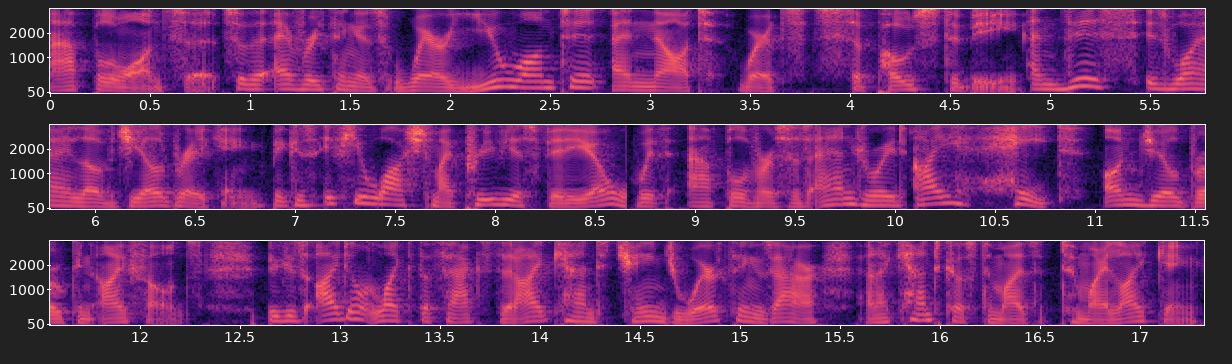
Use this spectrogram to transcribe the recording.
Apple wants it, so that everything is where you want it and not where it's supposed to be. And this is why I love jailbreaking, because if you watched my previous video with Apple versus Android, I hate unjailbroken iPhones, because I don't like the fact that I can't change where things are and I can't customize it to my liking,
